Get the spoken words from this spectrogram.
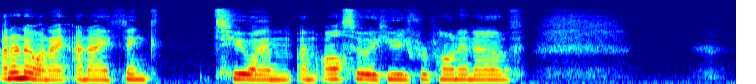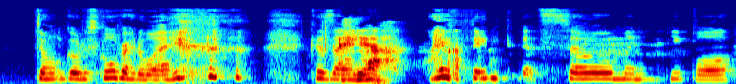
i don't know and i and i think too i'm i'm also a huge proponent of don't go to school right away because i Yeah. I think that so many people,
